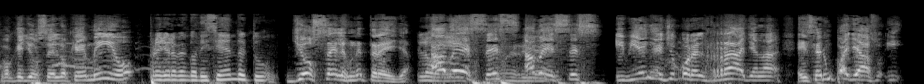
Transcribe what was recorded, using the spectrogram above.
porque yo sé lo que es mío. Pero yo lo vengo diciendo y tú. Yo sé, él es una estrella. Lo a es. veces, a veces, y bien hecho por el raya en, la- en ser un payaso, y,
